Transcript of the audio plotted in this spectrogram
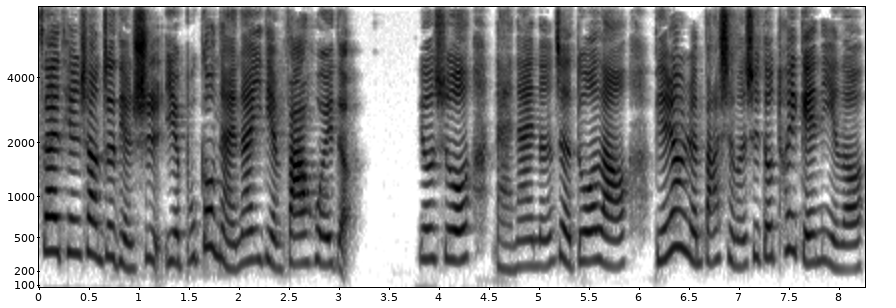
在天上这点事也不够奶奶一点发挥的。又说奶奶能者多劳，别让人把什么事都推给你了，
